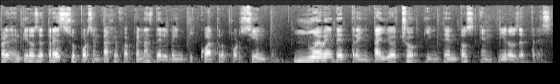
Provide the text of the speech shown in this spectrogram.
en tiros de 3, su porcentaje fue apenas del 24%. 9 de 38 intentos en tiros de 3.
